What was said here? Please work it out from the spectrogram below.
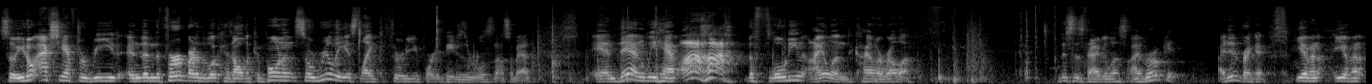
So you don't actually have to read, and then the third part of the book has all the components. So really, it's like 30 or 40 pages of rules. It's not so bad. And then we have aha, the floating island, Kylarella. This is fabulous. I broke it. I did break it. You have an you have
